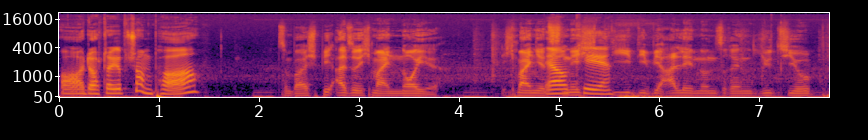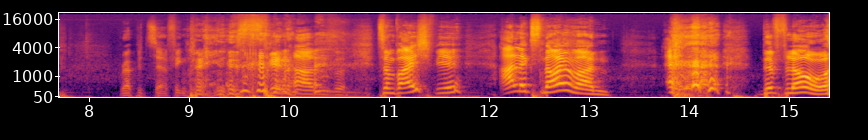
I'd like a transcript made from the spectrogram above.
Oh, doch, da gibt's schon ein paar. Zum Beispiel, also ich meine neue. Ich meine jetzt Ja, okay. nicht die, die wir alle in unseren YouTube Rapid Surfing Playlists drin haben. So. Zum Beispiel Alex Neumann. The Flow.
